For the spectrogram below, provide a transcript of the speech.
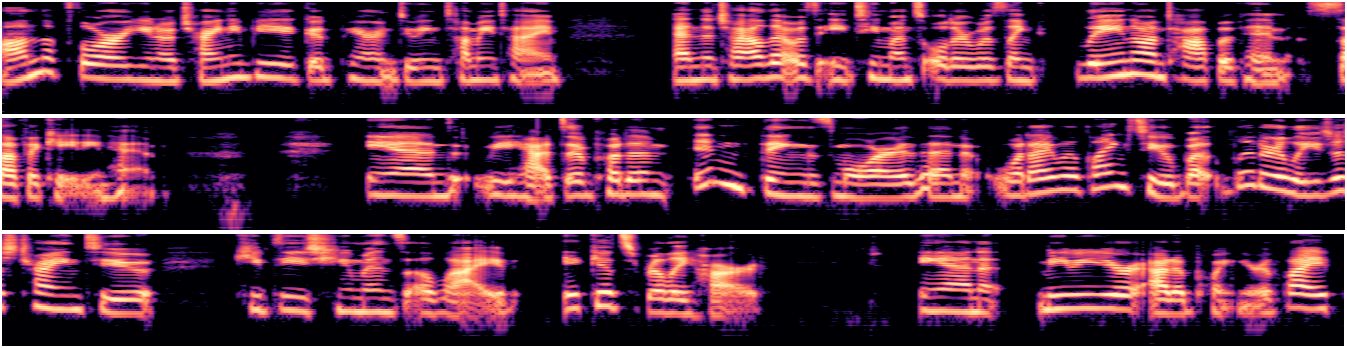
on the floor, you know, trying to be a good parent, doing tummy time. And the child that was 18 months older was like laying on top of him, suffocating him. And we had to put him in things more than what I would like to, but literally just trying to keep these humans alive. It gets really hard. And maybe you're at a point in your life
